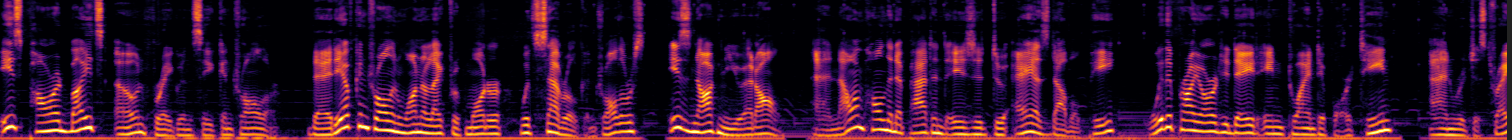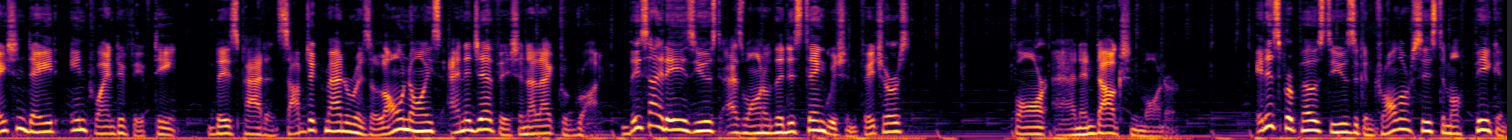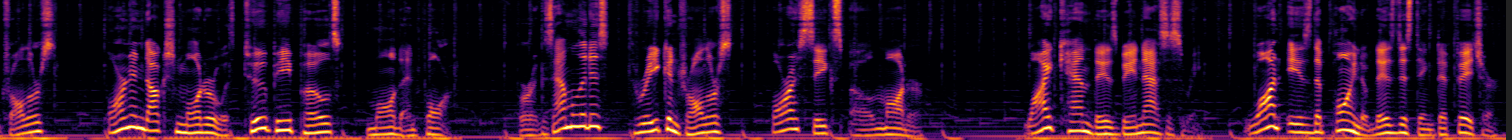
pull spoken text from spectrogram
is powered by its own frequency controller. The idea of controlling one electric motor with several controllers is not new at all, and now I'm holding a patent issued to ASPP with a priority date in 2014 and registration date in 2015. This patent subject matter is a low noise energy efficient electric drive. This idea is used as one of the distinguishing features for an induction motor. It is proposed to use a controller system of P controllers for an induction motor with 2 P poles more than 4. For example, it is 3 controllers for a 6-pole motor. Why can this be necessary? What is the point of this distinctive feature?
